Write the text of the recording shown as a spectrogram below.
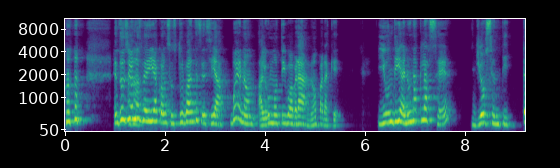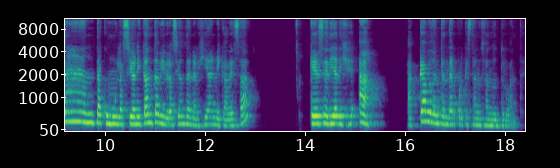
Entonces yo los veía con sus turbantes y decía, bueno, algún motivo habrá, ¿no? Para que y un día en una clase yo sentí tanta acumulación y tanta vibración de energía en mi cabeza que ese día dije, ah, acabo de entender por qué están usando un turbante.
